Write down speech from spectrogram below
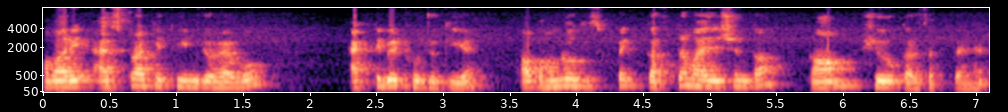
हमारी एस्ट्रा की थीम जो है वो एक्टिवेट हो चुकी है. अब हम लोग इस पर कस्टमाइजेशन का काम शुरू कर सकते हैं.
